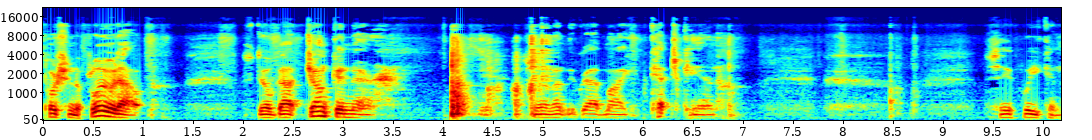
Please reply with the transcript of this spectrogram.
Pushing the fluid out. Still got junk in there. So let me grab my catch can. See if we can.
